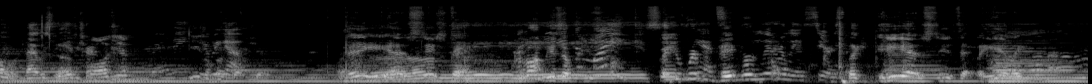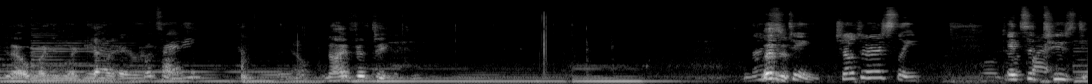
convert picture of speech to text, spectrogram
Oh, that was the intro. Ready? Here we go. shit. And he had a season tag. Mom gets up Amazing. like a ripping Yeah, paper. Literally a series. Like he had a season tag. Like he had like, you know, like like cat hair. What time? Ready? You? Nine fifteen. Listen. 19. Children are asleep. We'll do It's a. Tuesday.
